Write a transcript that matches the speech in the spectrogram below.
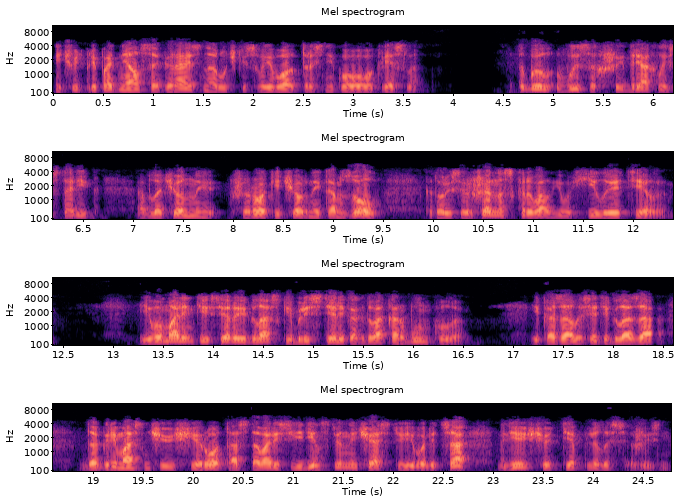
и чуть приподнялся, опираясь на ручки своего тростникового кресла. Это был высохший, дряхлый старик, облаченный в широкий черный камзол, который совершенно скрывал его хилое тело. Его маленькие серые глазки блестели, как два карбункула, и, казалось, эти глаза, да гримасничающий рот, оставались единственной частью его лица, где еще теплилась жизнь.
